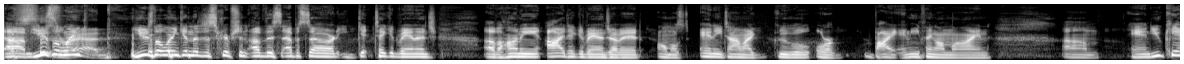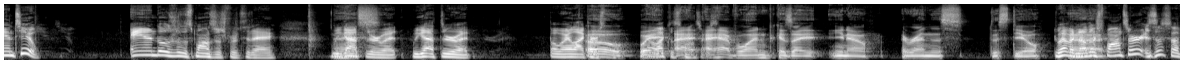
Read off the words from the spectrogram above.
Um, use the link. rad. use the link in the description of this episode. You Get take advantage of Honey. I take advantage of it almost anytime I Google or buy anything online, um, and you can too. And those are the sponsors for today. We got through it. We got through it. But I like our. Oh wait, I like the I, sponsors. I have one because I, you know, I run this this deal. Do we have another Uh, sponsor? Is this a?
